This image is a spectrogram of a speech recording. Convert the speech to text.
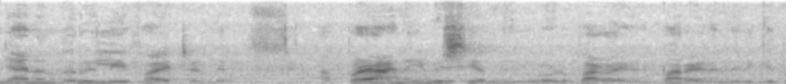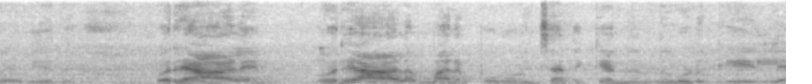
ഞാനൊന്ന് റിലീഫായിട്ടുണ്ട് അപ്പോഴാണ് ഈ വിഷയം നിങ്ങളോട് പറയ പറയണമെന്ന് എനിക്ക് തോന്നിയത്. ഒരാളെയും ഒരാളും മനഃപൂർവം ചതിക്കാൻ നിന്ന് കൊടുക്കുകയില്ല.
